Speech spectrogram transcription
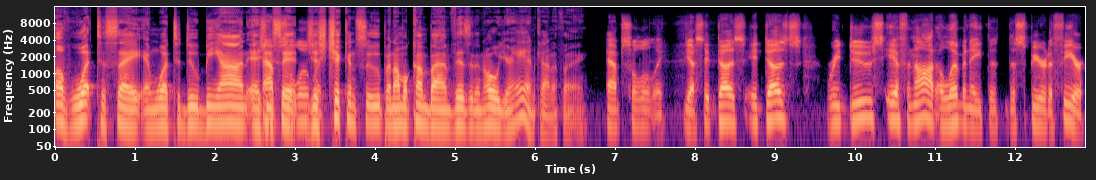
of what to say and what to do beyond, as you Absolutely. said, just chicken soup and I'm gonna come by and visit and hold your hand kind of thing. Absolutely. Yes, it does. It does reduce, if not eliminate, the, the spirit of fear.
